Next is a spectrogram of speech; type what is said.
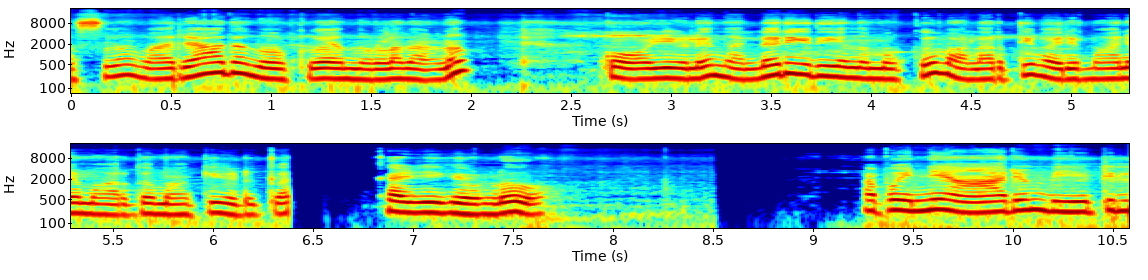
അസുഖം വരാതെ നോക്കുക എന്നുള്ളതാണ്. കോഴികളെ നല്ല രീതിയിൽ നമുക്ക് വളർത്തി വരുമാന മാർഗമാക്കി എടുക്കാൻ കഴിയുകയുള്ളൂ. അപ്പോൾ ഇനി ആരും വീട്ടിൽ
